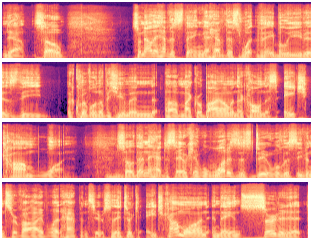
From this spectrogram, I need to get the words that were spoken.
Yeah. So so now they have this thing. They have this what they believe is the equivalent of a human uh, microbiome, and they're calling this HCOM one. So then they had to say, okay, well, what does this do? Will this even survive? What happens here? So they took HCOM one and they inserted it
